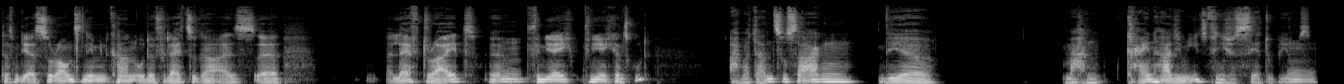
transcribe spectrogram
dass man die als Surrounds nehmen kann oder vielleicht sogar als äh, Left, Right, äh, mhm. finde ich, finde ich eigentlich ganz gut. Aber dann zu sagen, wir machen kein HDMI, finde ich das sehr dubios. Mhm.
